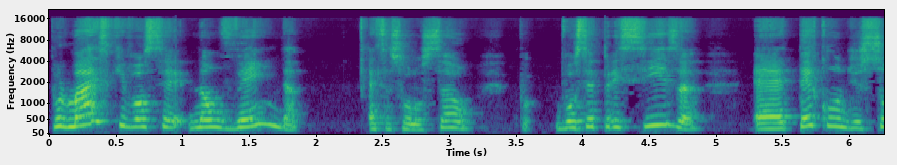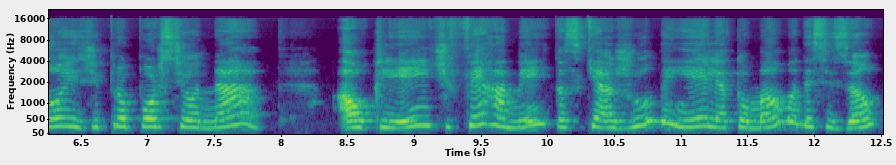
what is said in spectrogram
Por mais que você não venda essa solução, você precisa é, ter condições de proporcionar ao cliente ferramentas que ajudem ele a tomar uma decisão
